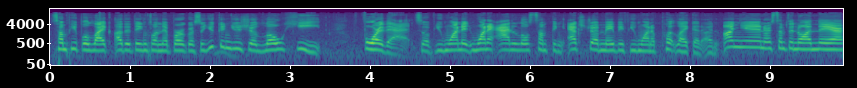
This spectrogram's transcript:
some people like other things on their burger. So you can use your low heat for that. So if you want to want to add a little something extra, maybe if you want to put like a, an onion or something on there,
